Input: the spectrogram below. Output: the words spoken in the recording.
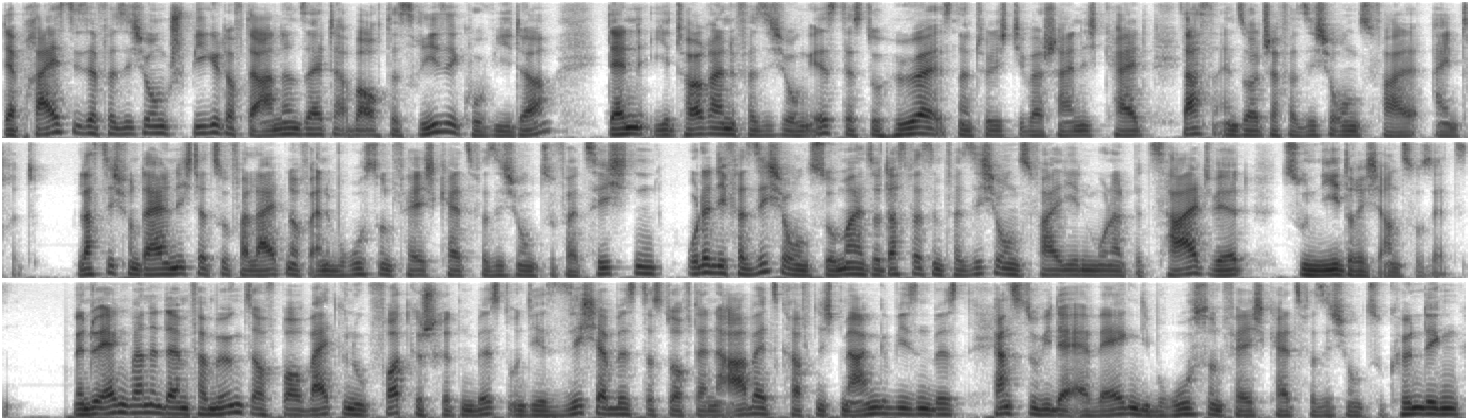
Der Preis dieser Versicherung spiegelt auf der anderen Seite aber auch das Risiko wider, denn je teurer eine Versicherung ist, desto höher ist natürlich die Wahrscheinlichkeit, dass ein solcher Versicherungsfall eintritt. Lass dich von daher nicht dazu verleiten, auf eine Berufsunfähigkeitsversicherung zu verzichten oder die Versicherungssumme, also das, was im Versicherungsfall jeden Monat bezahlt wird, zu niedrig anzusetzen. Wenn du irgendwann in deinem Vermögensaufbau weit genug fortgeschritten bist und dir sicher bist, dass du auf deine Arbeitskraft nicht mehr angewiesen bist, kannst du wieder erwägen, die Berufsunfähigkeitsversicherung zu kündigen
